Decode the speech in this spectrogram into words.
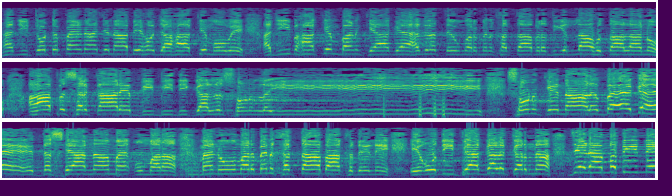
ہاں جی ٹوٹ پینا جناب یہو جا حاکم ہوے عجیب حاکم بن کے آ گیا حضرت عمر بن خطاب رضی اللہ تعالی نو آپ سرکار بی بی دی گل سن لئی۔ سن کے نال بہ گئے، دسیا نہ میں عمر ہاں مینو عمر بن خطاب آخ دینے اے او دی پیا گل کرنا، جیڑا مدینے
